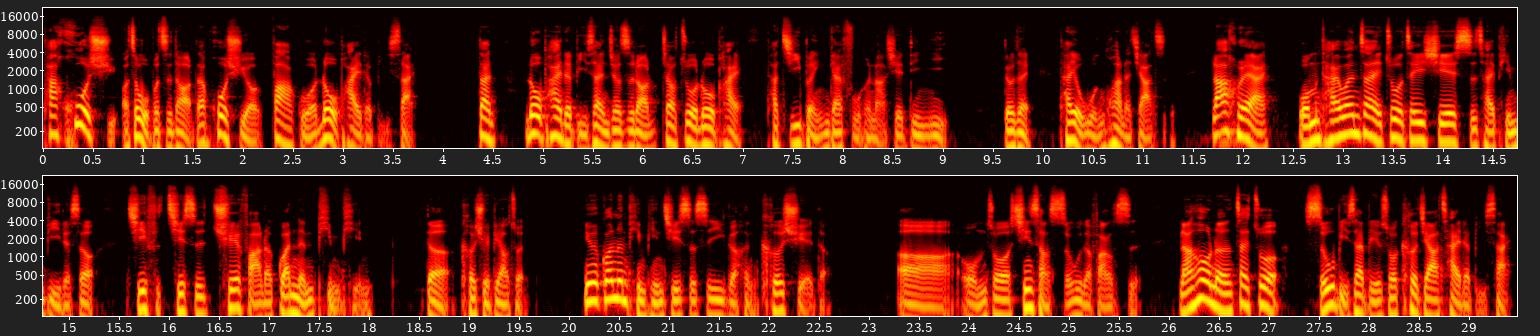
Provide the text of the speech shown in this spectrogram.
他或许哦，这我不知道，但或许有法国肉派的比赛。但肉派的比赛你就知道，叫做肉派，它基本应该符合哪些定义，对不对？它有文化的价值。拉回来，我们台湾在做这一些食材评比的时候，其实其实缺乏了官能品评的科学标准，因为官能品评其实是一个很科学的，呃，我们说欣赏食物的方式。然后呢，在做食物比赛，比如说客家菜的比赛，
